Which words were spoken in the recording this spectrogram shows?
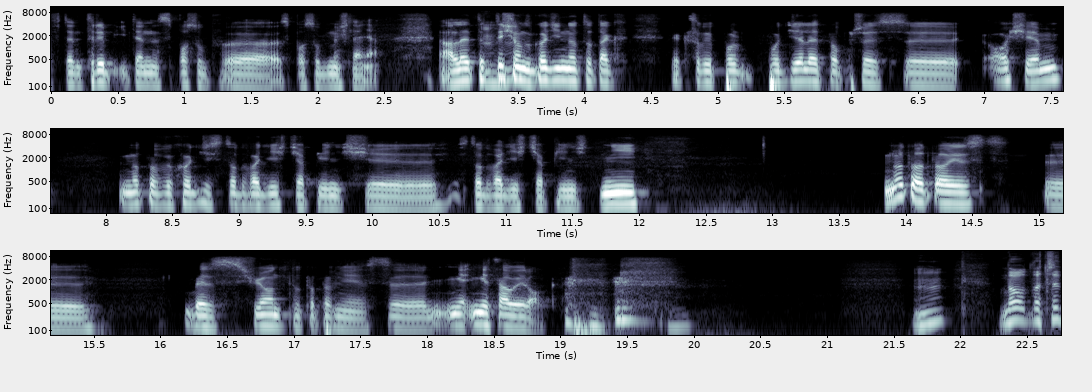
w ten tryb i ten sposób, e, sposób myślenia. Ale te mhm. 1000 godzin, no to tak jak sobie podzielę to przez 8, no to wychodzi 125, 125 dni. No to to jest bez świąt, no to pewnie jest nie, nie cały rok. Mhm. No, znaczy,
